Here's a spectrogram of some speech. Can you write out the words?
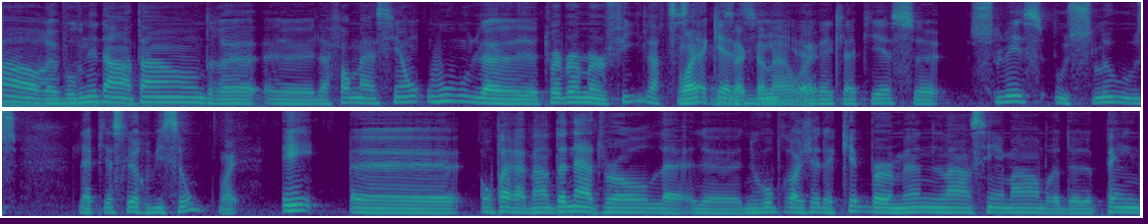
Alors, vous venez d'entendre euh, la formation ou le Trevor Murphy, l'artiste Ouais, acadien, ouais. avec la pièce euh, Sluice ou Sluice, la pièce Le Ruisseau. Ouais. Et euh, auparavant, The Natural, le, le nouveau projet de Kip Berman, l'ancien membre de The Pains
